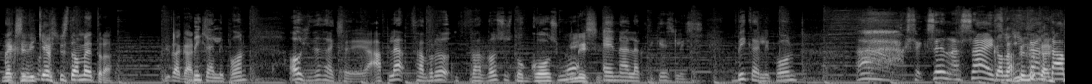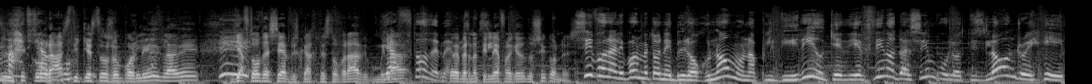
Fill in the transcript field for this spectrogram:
Να εξειδικεύσεις τα μέτρα. Τι θα κάνεις; Μπήκα λοιπόν. Όχι, δεν θα ξέρω. Απλά θα, βρω, θα δώσω στον κόσμο Λύσεις. εναλλακτικές λύσεις. Μπήκα λοιπόν. Αχ, σε ξένα sites Καλά, μην το βγήκαν τα κάνεις. μάτια μου. Κουράστηκες τόσο πολύ. Δηλαδή, γι' αυτό δεν σε έβρισκα χθες το βράδυ που Γι' μιλά. αυτό δεν με Έπαιρνα έβρισκες. τηλέφωνο και δεν το σήκωνες. Σύμφωνα λοιπόν με τον εμπειρογνώμονα πλυντηρίου και διευθύνοντα σύμβουλο της Laundry Heap,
